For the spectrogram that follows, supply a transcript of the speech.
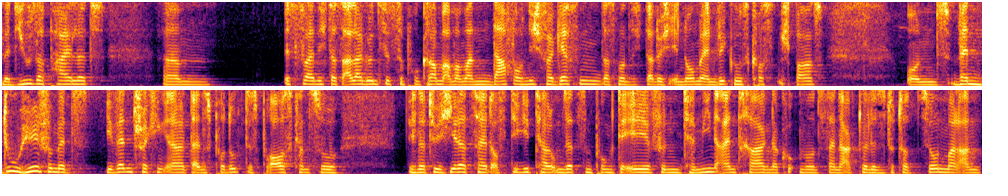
mit User Pilot. Ähm, ist zwar nicht das allergünstigste Programm, aber man darf auch nicht vergessen, dass man sich dadurch enorme Entwicklungskosten spart. Und wenn du Hilfe mit Event-Tracking innerhalb deines Produktes brauchst, kannst du dich natürlich jederzeit auf digitalumsetzen.de für einen Termin eintragen. Da gucken wir uns deine aktuelle Situation mal an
